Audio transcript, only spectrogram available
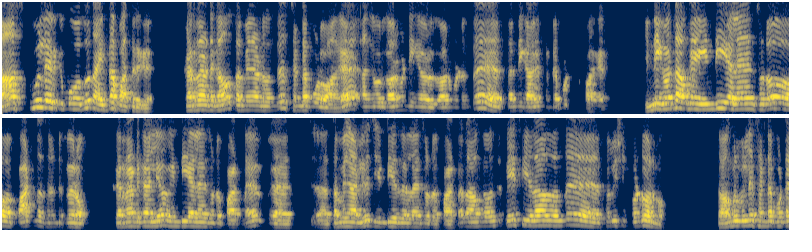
நான் ஸ்கூல்ல இருக்கும் போதும் நான் இதான் பாத்திருக்கேன் கர்நாடகாவும் தமிழ்நாடு வந்து சண்டை போடுவாங்க. அங்க ஒரு கவர்மெண்ட் இங்க ஒரு கவர்மெண்ட் வந்து தண்ணிக்காக சண்டை போட்டு இருப்பாங்க இன்னைக்கு வந்து அவங்க இந்திய அலையன்ஸோட பார்ட்னர்ஸ் ரெண்டு பேரும். கர்நாடகாலயும் இந்திய அலையன்ஸோட பார்ட்னர் தமிழ்நாடுலயும் இந்திய அலையன்ஸோட பார்ட்னர் அவங்க வந்து பேசி ஏதாவது வந்து சொல்யூஷன் கொண்டு வரணும். ஸோ அவங்களுக்குள்ளே சண்டை போட்டா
